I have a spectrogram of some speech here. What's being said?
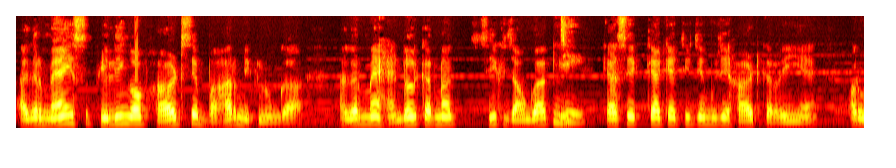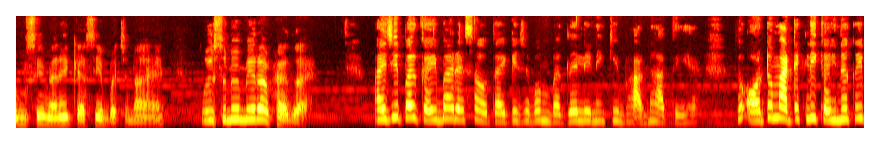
अगर मैं इस फीलिंग ऑफ़ हर्ट से बाहर निकलूँगा अगर मैं हैंडल करना सीख जाऊँगा कि कैसे क्या क्या चीज़ें मुझे हर्ट कर रही हैं और उनसे मैंने कैसे बचना है तो इसमें मेरा फ़ायदा है। भाई जी पर कई बार ऐसा होता है कि जब हम बदले लेने की भावना आती है तो ऑटोमेटिकली कहीं ना कहीं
